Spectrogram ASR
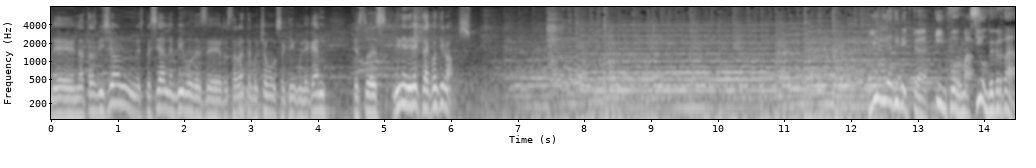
eh, en la transmisión especial en vivo desde Restaurante Mochomos aquí en Culiacán. Esto es Línea Directa. Continuamos. Línea directa, información de verdad.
